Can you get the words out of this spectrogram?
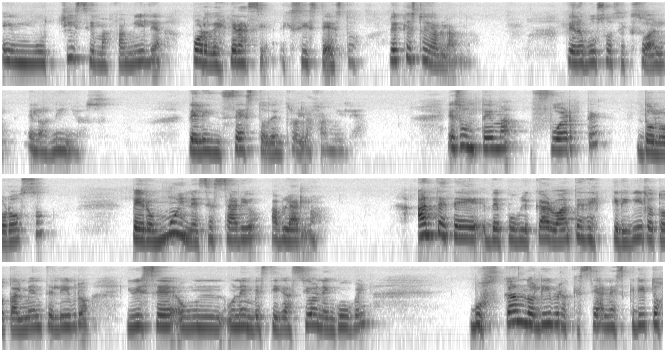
en muchísimas familias, por desgracia existe esto. ¿De qué estoy hablando? Del abuso sexual en los niños, del incesto dentro de la familia. Es un tema fuerte, doloroso, pero muy necesario hablarlo. Antes de, publicar o antes de escribirlo totalmente el libro, yo hice una investigación en Google buscando libros que sean escritos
